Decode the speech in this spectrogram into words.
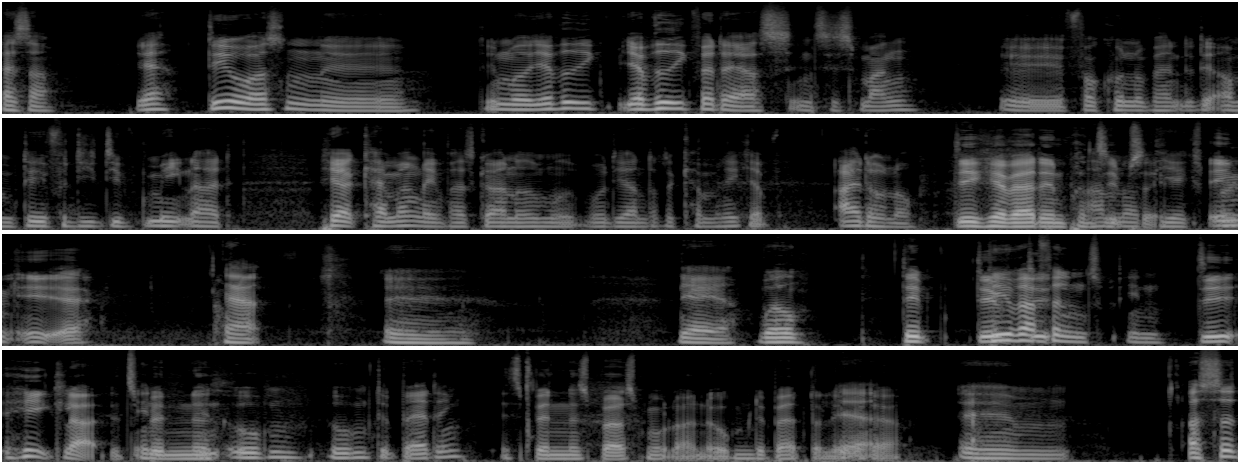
Altså, ja, det er jo også en, øh, det er en måde. Jeg ved ikke, jeg ved ikke hvad deres incitament øh, for kun at behandle det. Om det er fordi, de mener, at her kan man rent faktisk gøre noget mod, hvor de andre, der kan man ikke. I don't know. Det kan være, det er en principsag. Ingen, ja. Øh, ja, ja, well. Det, det, det er i hvert fald en, en, Det er helt klart et en, spændende, en åben, åben debat, ikke? et spændende spørgsmål og en åben debat, der ligger Ja. der. Øhm, og så,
